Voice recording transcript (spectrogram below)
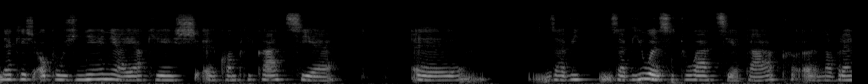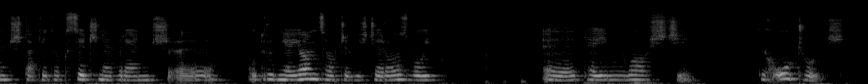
jakieś opóźnienia, jakieś e, komplikacje, zawi zawiłe sytuacje, tak? E, no wręcz takie toksyczne, wręcz e, utrudniające oczywiście rozwój tej miłości, tych uczuć.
